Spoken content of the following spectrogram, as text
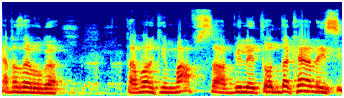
কাটা যাব গা। তারপর কি মাপসা বিলে তোর দেখা লাইছি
